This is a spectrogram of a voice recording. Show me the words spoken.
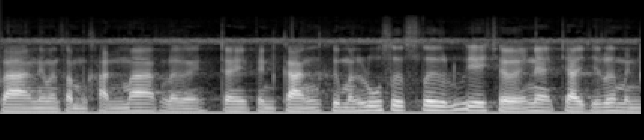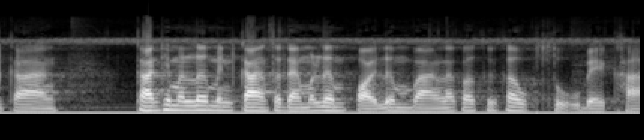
กลางเนี่ยมันสำคัญมากเลย ใจเป็นกลางคือมันรู้ซื่อๆรู้เฉยๆเนี่ยใจจะเริ่มเป็นกลาง การที่มันเริ่มเป็นกลางแสดงมันเริ่มปล่อยเริ่มวาง แล้วก็คือเข้าสู่เบกขา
